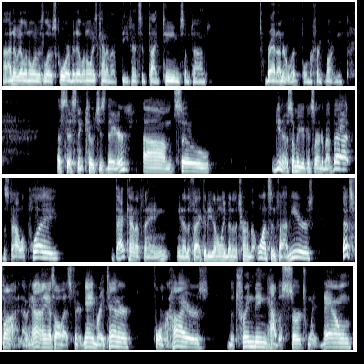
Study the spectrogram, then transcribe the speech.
I know Illinois was low score, but Illinois is kind of a defensive type team sometimes. Brad Underwood, former Frank Martin assistant coaches there. Um, so, you know, some of you are concerned about that, the style of play, that kind of thing, you know, the fact that he'd only been to the tournament once in five years, that's fine. I mean, I think that's all that's fair game. Ray Tanner, former hires, the trending, how the search went down.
